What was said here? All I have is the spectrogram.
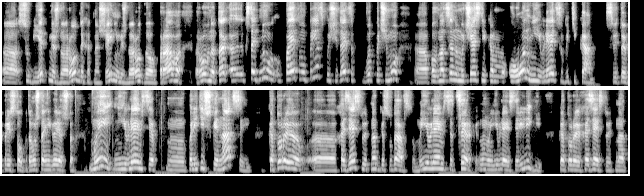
э, субъект международных отношений, международного права, ровно так. Э, кстати, ну, по этому принципу считается, вот почему э, полноценным участником ООН не является Ватикан. Святой Престол, потому что они говорят, что мы не являемся э, политической нацией, которая э, хозяйствует над государством. Мы являемся церковью, ну, мы являемся религией, которая хозяйствует над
